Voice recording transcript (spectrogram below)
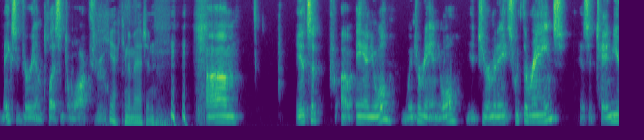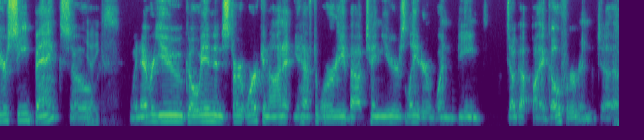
Makes it very unpleasant to walk through. Yeah, I can imagine. Um, it's a uh, annual, winter annual. It germinates with the rains. Has a 10 year seed bank. So Yikes. Whenever you go in and start working on it, you have to worry about 10 years later one being dug up by a gopher and uh,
